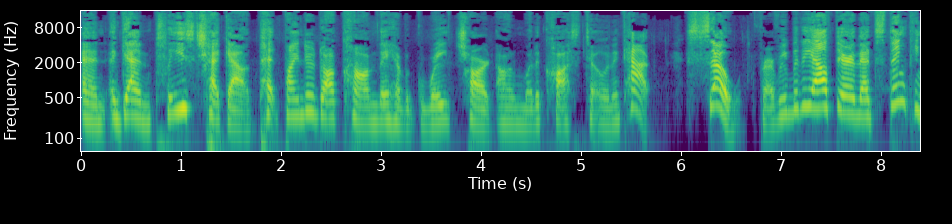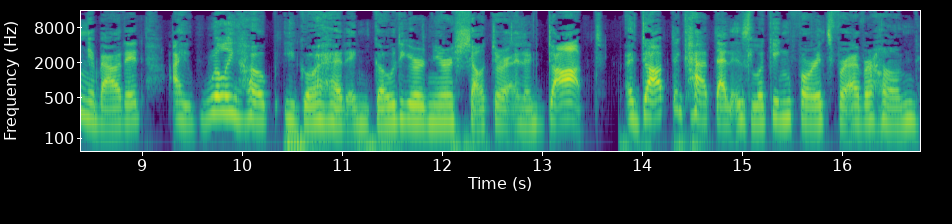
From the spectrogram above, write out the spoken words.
And again, please check out petfinder.com. They have a great chart on what it costs to own a cat. So for everybody out there that's thinking about it, I really hope you go ahead and go to your nearest shelter and adopt adopt a cat that is looking for its forever home,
